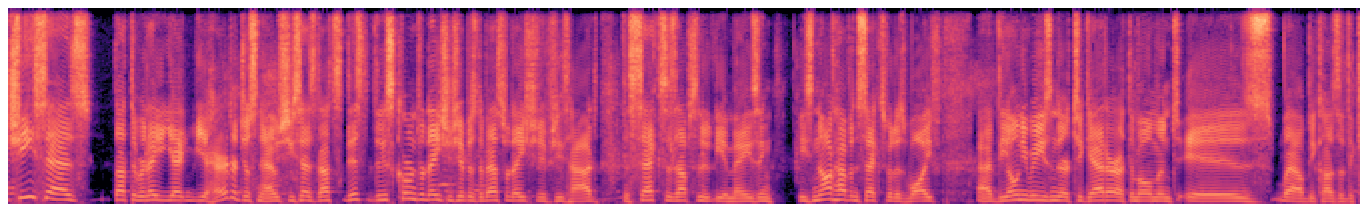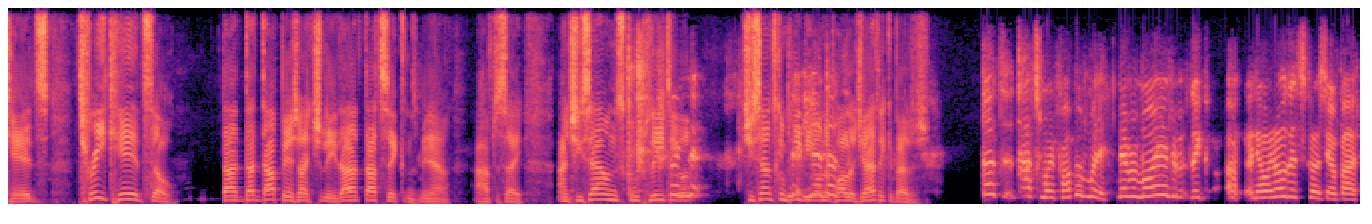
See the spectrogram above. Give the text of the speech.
she says that the relate. Yeah, you heard her just now. She says that's this this current relationship is the best relationship she's had. The sex is absolutely amazing. He's not having sex with his wife. Uh, the only reason they're together at the moment is well because of the kids. Three kids though. That that that bit actually that that sickens me now. I have to say. And she sounds completely. Un- she sounds completely Yeah, unapologetic about it. That's that's my problem with it. Never mind. Like uh, now, I know this is going to sound bad.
